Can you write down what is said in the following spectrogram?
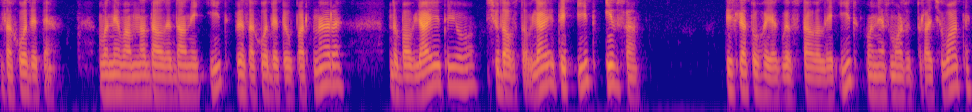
Заходите. Вони вам надали даний ід, ви заходите в партнери, додаєте його, сюди вставляєте ід і все. Після того, як ви вставили ід, вони зможуть працювати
